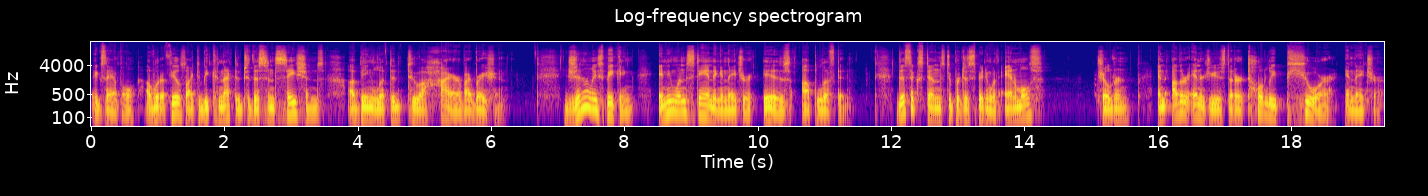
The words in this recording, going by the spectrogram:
example of what it feels like to be connected to the sensations of being lifted to a higher vibration. Generally speaking, anyone standing in nature is uplifted. This extends to participating with animals, children, and other energies that are totally pure in nature.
